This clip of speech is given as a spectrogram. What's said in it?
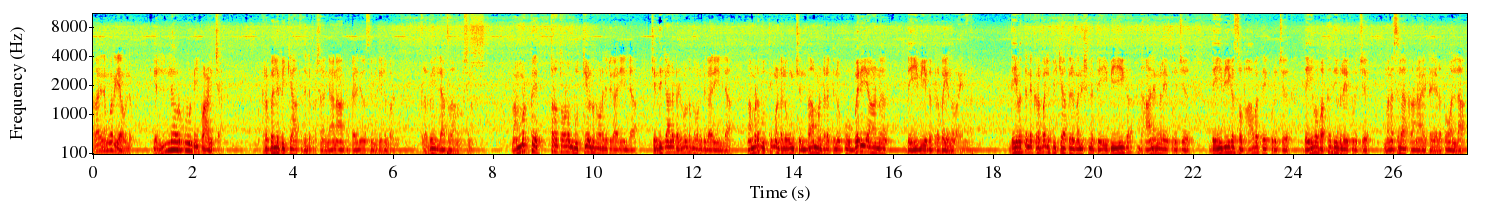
അതായത് നമുക്കറിയാമല്ലോ എല്ലാവർക്കും ഉണ്ട് ഈ പാളിച്ച കൃപ ലഭിക്കാത്തതിന്റെ പ്രശ്നം ഞാൻ ആദ്യം കഴിഞ്ഞ ദിവസം വീഡിയോയിലും പറഞ്ഞു. കൃപയില്ലാത്തതാണ് പ്രശ്നം. നമ്മൾക്ക് എത്രത്തോളം ബുദ്ധിയുണ്ടെന്ന് പറഞ്ഞിട്ട് കാര്യമില്ല ചിന്തിക്കാനുള്ള കഴിവുണ്ടെന്ന് പറഞ്ഞിട്ട് കാര്യമില്ല നമ്മുടെ ബുദ്ധിമണ്ഡലവും ചിന്താമണ്ഡലത്തിനൊക്കെ ഉപരിയാണ് ദൈവിക കൃപ എന്ന് പറയുന്നത്. ദൈവത്തിന്റെ കൃപ ലഭിക്കാത്തൊരു മനുഷ്യന് ദൈവീക ദാനങ്ങളെക്കുറിച്ച് ദൈവീക സ്വഭാവത്തെക്കുറിച്ച് ദൈവ പദ്ധതികളെക്കുറിച്ച് മനസ്സിലാക്കാനായിട്ട് എളുപ്പമല്ല.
